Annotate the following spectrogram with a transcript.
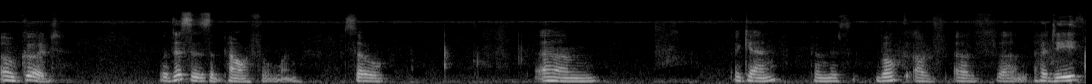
Oh, good. Well, this is a powerful one. So, um, again, from this book of, of um, Hadith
